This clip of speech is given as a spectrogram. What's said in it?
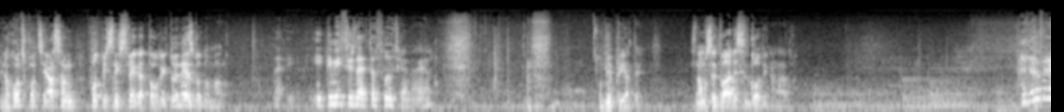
I na koncu konca ja sam potpisnik svega toga i to je nezgodno malo. Da, I ti misliš da je to slučajno, jel? On mi je prijatelj. Znamo se 20 godina, Nado. Pa dobro,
